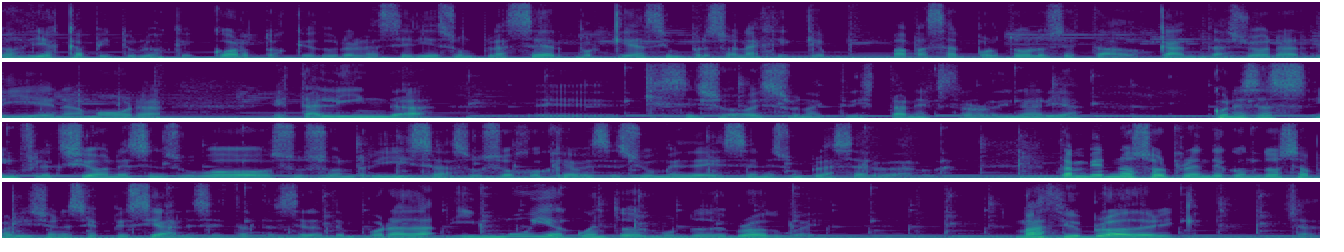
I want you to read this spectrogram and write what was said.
los 10 capítulos que cortos que dura la serie es un placer porque hace un personaje que va a pasar por todos los estados. Canta, llora, ríe, enamora, está linda, eh, qué sé yo, es una actriz tan extraordinaria, con esas inflexiones en su voz, su sonrisa, sus ojos que a veces se humedecen, es un placer verla. También nos sorprende con dos apariciones especiales esta tercera temporada y muy a cuento del mundo de Broadway. Matthew Broderick, ya,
